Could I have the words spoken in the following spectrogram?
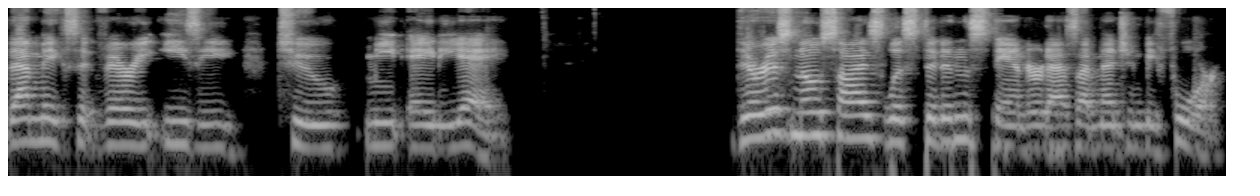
That makes it very easy to meet ADA. There is no size listed in the standard, as I mentioned before,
